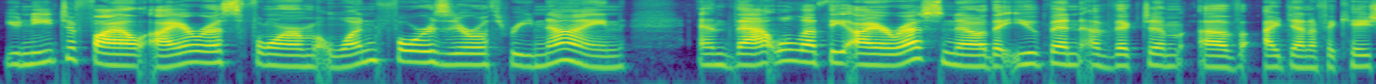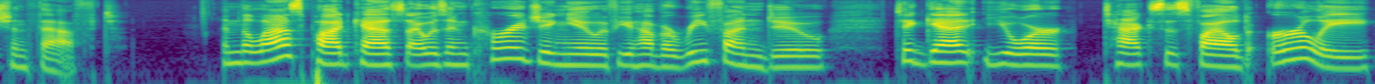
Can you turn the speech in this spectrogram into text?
you need to file IRS Form 14039, and that will let the IRS know that you've been a victim of identification theft. In the last podcast, I was encouraging you, if you have a refund due, to get your taxes filed early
